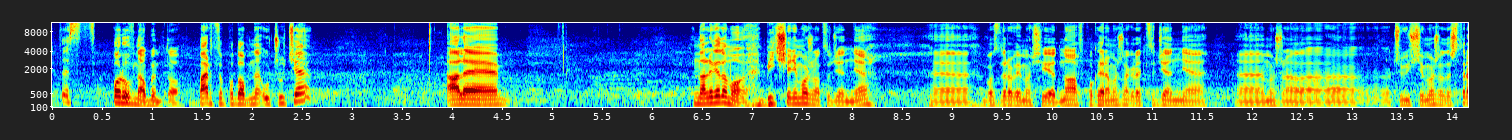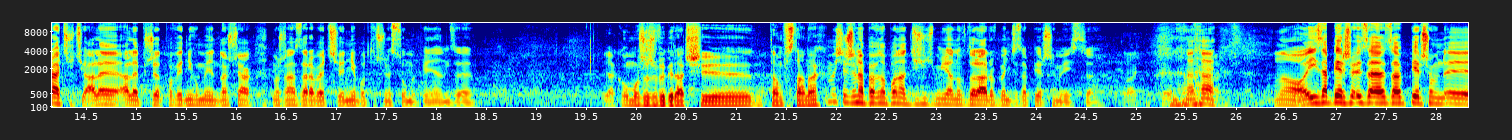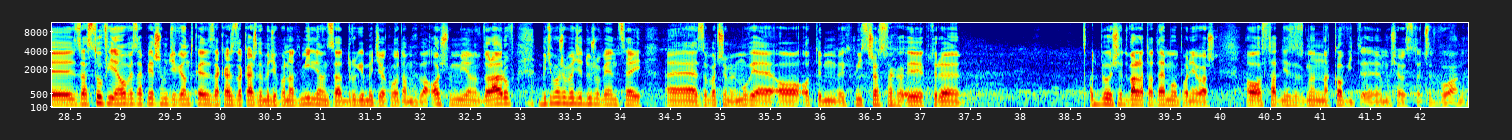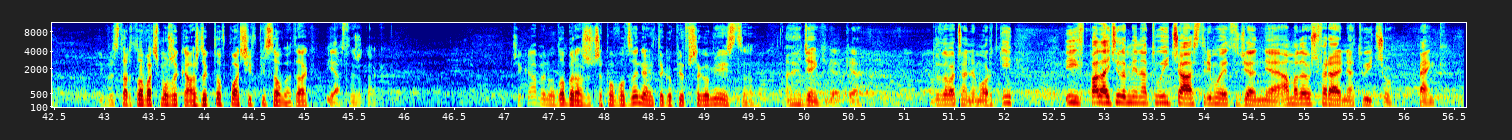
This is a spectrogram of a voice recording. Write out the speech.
to jest, porównałbym to. Bardzo podobne uczucie, ale no ale wiadomo, bić się nie można codziennie, e, bo zdrowie ma się jedno, a w pokera można grać codziennie. E, można, e, oczywiście można też stracić, ale, ale przy odpowiednich umiejętnościach można zarabiać niebotyczne sumy pieniędzy. Jaką możesz wygrać e, tam w Stanach? Myślę, że na pewno ponad 10 milionów dolarów będzie za pierwsze miejsce. No i za, pierwszy, za, za pierwszą, y, za stół finałowy, za pierwszą dziewiątkę za, każ- za każde będzie ponad milion, za drugie będzie około tam chyba 8 milionów dolarów. Być może będzie dużo więcej, e, zobaczymy. Mówię o, o tych mistrzostwach, y, które odbyły się dwa lata temu, ponieważ o, ostatnie ze względu na COVID y, musiały zostać odwołane. I wystartować może każdy, kto wpłaci wpisowe, tak? Jasne, że tak. Ciekawe, no dobra, życzę powodzenia i tego pierwszego miejsca. E, Dzięki wielkie. Do zobaczenia, mordki. I wpadajcie do mnie na Twitcha, streamuję codziennie. Amadeusz Ferrari na Twitchu. Pęk.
